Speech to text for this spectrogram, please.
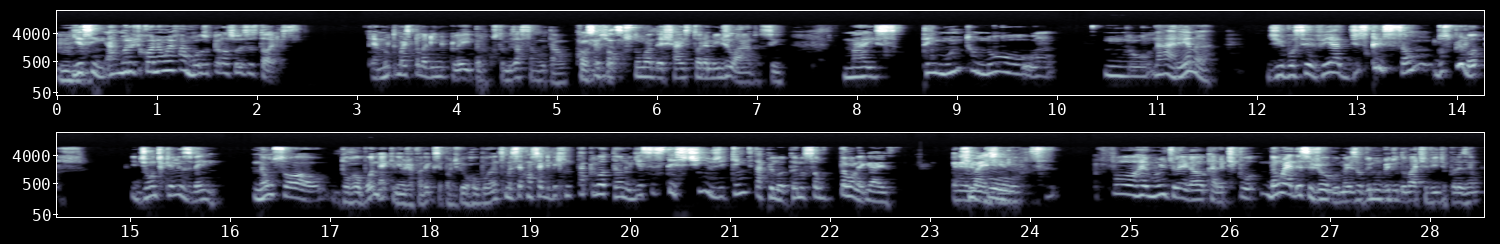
Uhum. E assim, Armored Core não é famoso pelas suas histórias. é muito mais pela gameplay, pela customização e tal. Com o pessoal costuma deixar a história meio de lado, assim. Mas tem muito no, no na arena de você ver a descrição dos pilotos e de onde que eles vêm. Não só do robô, né? Que nem eu já falei que você pode ver o robô antes, mas você consegue ver quem tá pilotando. E esses textinhos de quem que tá pilotando são tão legais. Eu tipo, imagino. Porra, é muito legal, cara. Tipo, não é desse jogo, mas eu vi num vídeo do Batvídeo, por exemplo,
